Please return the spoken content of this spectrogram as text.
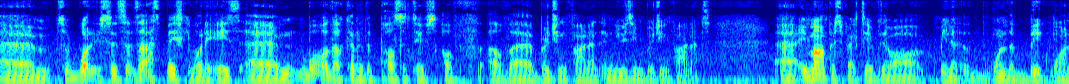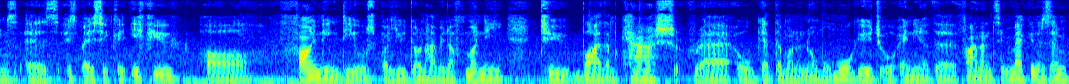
Um, so what so, so that's basically what it is. Um, what are the kind of the positives of of uh, bridging finance and using bridging finance? Uh, in my perspective, there are, you know, one of the big ones is is basically if you are finding deals but you don't have enough money to buy them cash uh, or get them on a normal mortgage or any other financing mechanism,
